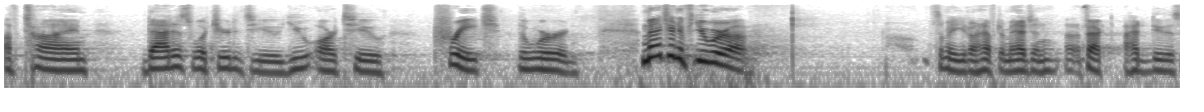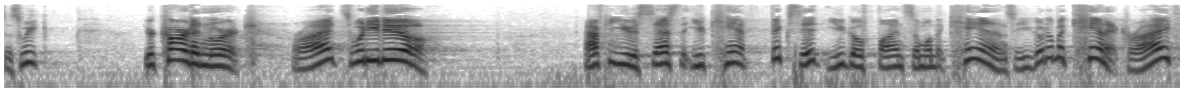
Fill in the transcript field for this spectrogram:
of time. That is what you're to do. You are to preach the word. Imagine if you were a some of you don't have to imagine. In fact, I had to do this this week. Your car didn't work, right? So what do you do? After you assess that you can't fix it, you go find someone that can. So you go to a mechanic, right?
